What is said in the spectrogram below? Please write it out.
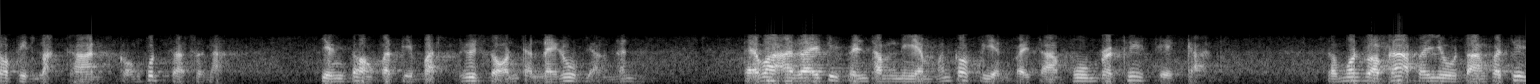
ก็ผิดหลักการของพุทธศาสนา จึงต้องปฏิบัติหรือสอนกันในรูปอย่างนั้น แต่ว่าอะไรที่เป็นธรรมเนียมมันก็เปลี่ยนไปตามภูมิประเทศเหตุการณ์ สมมติว่าพระไปอยู่ต่างประเทศ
